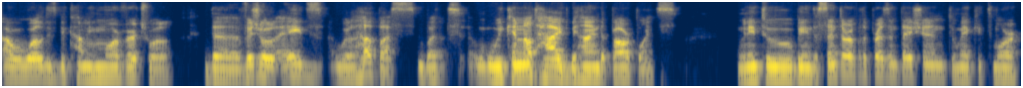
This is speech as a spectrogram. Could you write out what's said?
our world is becoming more virtual, the visual aids will help us, but we cannot hide behind the PowerPoints. We need to be in the center of the presentation to make it more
